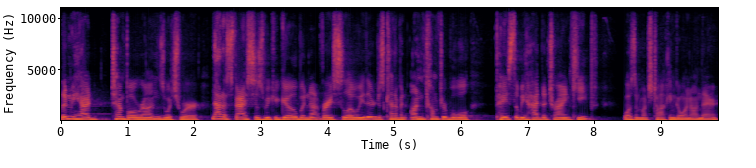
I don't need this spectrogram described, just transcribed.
Then we had tempo runs, which were not as fast as we could go, but not very slow either, just kind of an uncomfortable pace that we had to try and keep. Wasn't much talking going on there.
